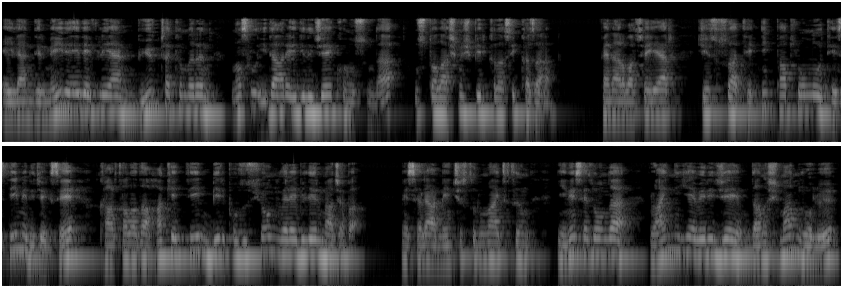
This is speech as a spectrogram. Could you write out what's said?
eğlendirmeyi de hedefleyen büyük takımların nasıl idare edileceği konusunda ustalaşmış bir klasik kazanan. Fenerbahçe eğer Jesus'a teknik patronluğu teslim edecekse Kartal'a da hak ettiğim bir pozisyon verebilir mi acaba? Mesela Manchester United'ın yeni sezonda Rangnick'e vereceği danışman rolü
